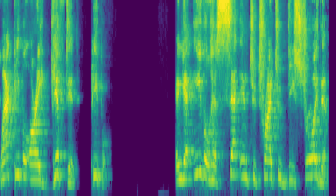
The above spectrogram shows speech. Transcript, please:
Black people are a gifted people. And yet evil has set in to try to destroy them.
